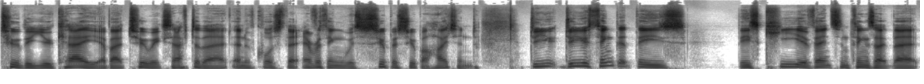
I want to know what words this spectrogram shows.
to the UK about 2 weeks after that and of course that everything was super super heightened. Do you do you think that these these key events and things like that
